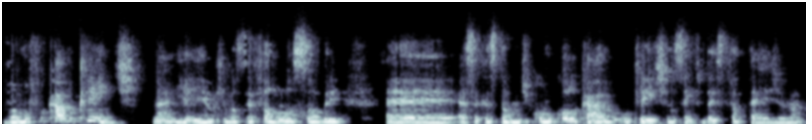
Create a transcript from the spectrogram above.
vamos focar no cliente, né? E aí o que você falou sobre é, essa questão de como colocar o, cliente no centro da estratégia, né?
